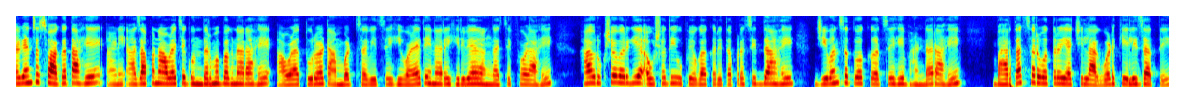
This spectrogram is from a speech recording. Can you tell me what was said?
सगळ्यांचं स्वागत आहे आणि आज आपण आवळ्याचे गुणधर्म बघणार आहे. आवळा तुरट आंबट चवीचे हिवाळ्यात येणारे हिरव्या रंगाचे फळ आहे. हा वृक्षवर्गीय औषधी उपयोगाकरिता प्रसिद्ध आहे. जीवनसत्व कचे हे भांडार आहे. भारतात सर्वत्र याची लागवड केली जाते.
